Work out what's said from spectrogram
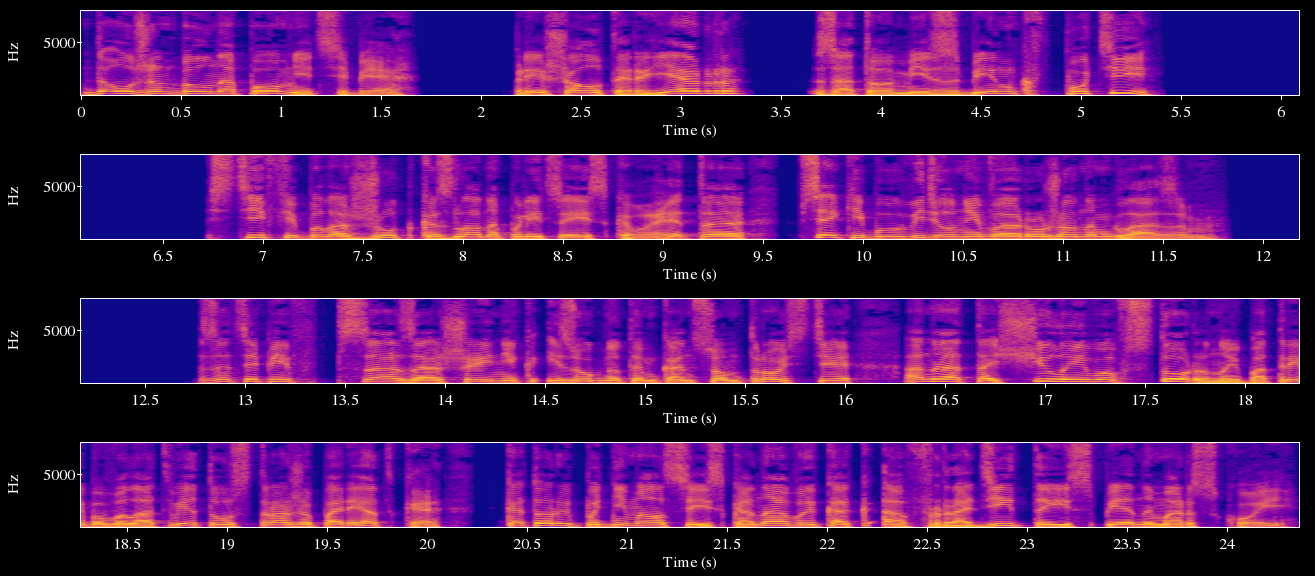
Должен был напомнить себе, Пришел терьер, зато мисс Бинг в пути. Стифи была жутко зла на полицейского, это всякий бы увидел невооруженным глазом. Зацепив пса за ошейник изогнутым концом трости, она оттащила его в сторону и потребовала ответа у стража порядка, который поднимался из канавы, как Афродита из пены морской.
